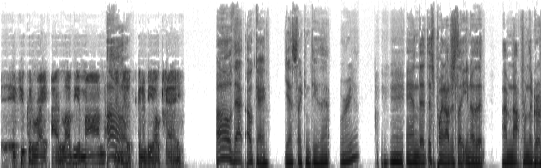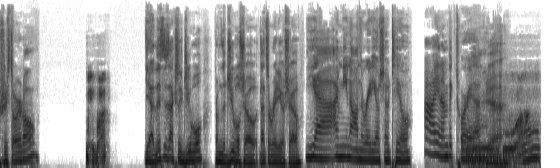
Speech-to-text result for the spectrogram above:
if you could write "I love you, mom," and that it's gonna be okay. Oh, that okay. Yes, I can do that for you. Okay. And at this point, I'll just let you know that I'm not from the grocery store at all. Wait, what? Yeah, this is actually Jubal from the Jubal Show. That's a radio show. Yeah, I'm Nina on the radio show too. Hi, and I'm Victoria. Yeah. What?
